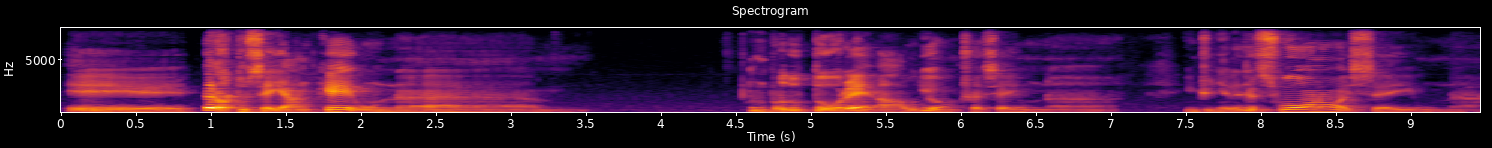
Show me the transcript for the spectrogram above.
e... però tu sei anche un, uh, un produttore audio, cioè sei un uh, ingegnere del suono e sei un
